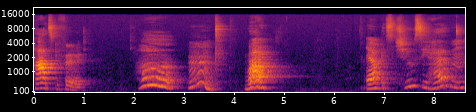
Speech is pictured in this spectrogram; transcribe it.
hart gefüllt. Mm. Wow. Ja. It's juicy heaven.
